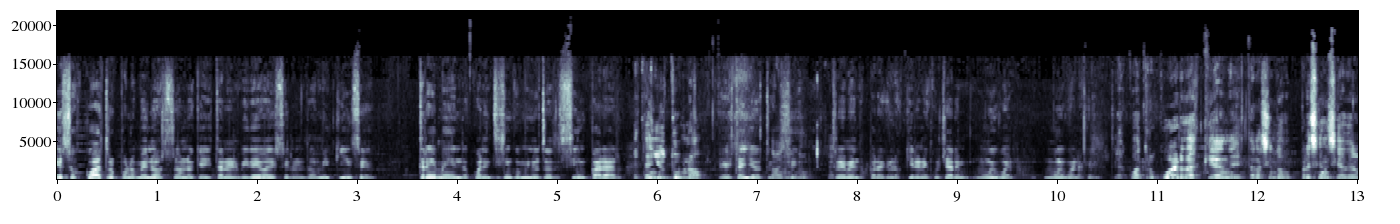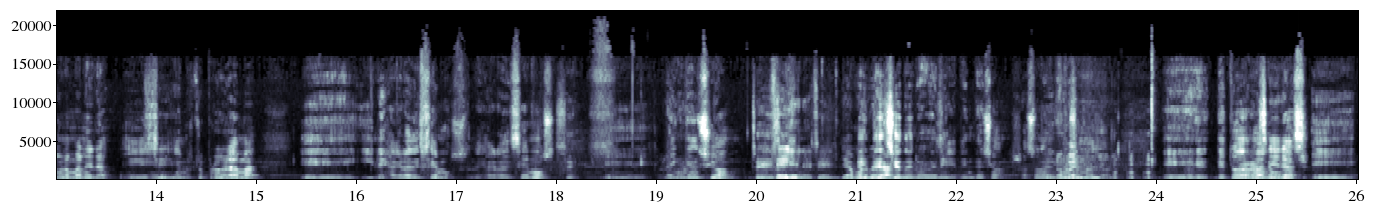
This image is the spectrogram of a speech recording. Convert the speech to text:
esos cuatro por lo menos son los que editaron el video ese en el 2015. Tremendo, 45 minutos de sin parar. Está en YouTube, ¿no? Está en YouTube, Está en sí. YouTube, sí. Tremendo, para que los quieran escuchar. es Muy bueno, muy buena gente. Las cuatro cuerdas que han- están haciendo presencia de alguna manera eh, Sí. en nuestro programa eh, y les agradecemos, les agradecemos eh, la intención. Sí, Sí, sí, sí, ya La intención de no venir. Sí, la intención, razones de No mayor. Eh, de todas maneras, eh,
